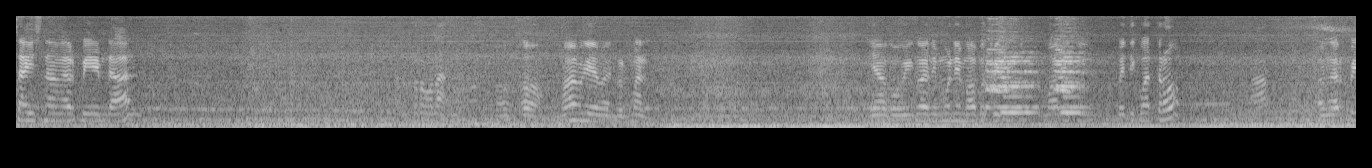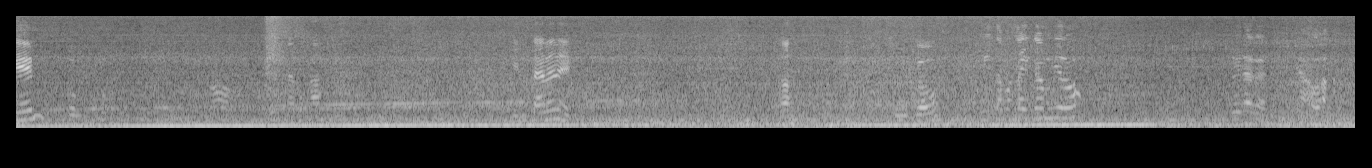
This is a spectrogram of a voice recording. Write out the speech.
Size ng RPM daan? ano pa wala? Oo, oh, mga mga normal. Yan, kung ikaw ni mo ni mabot 20 mabot 24 Ha? ang RPM, kung Oh, tabo ka. kinta na eh. Ah, sugaw. Kita pa kay cam yun, oh. Pwede kan? Yawa. Talaga,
